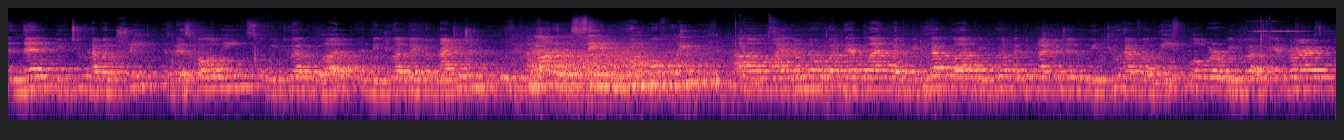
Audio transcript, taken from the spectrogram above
And then we do have a treat. It is Halloween, so we do have blood and we do have liquid nitrogen. I'm not in the same room, hopefully. Um, I don't know what they're planned, but we do have blood, we do have liquid nitrogen, we do have a leaf blower, we do have hair dryers.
